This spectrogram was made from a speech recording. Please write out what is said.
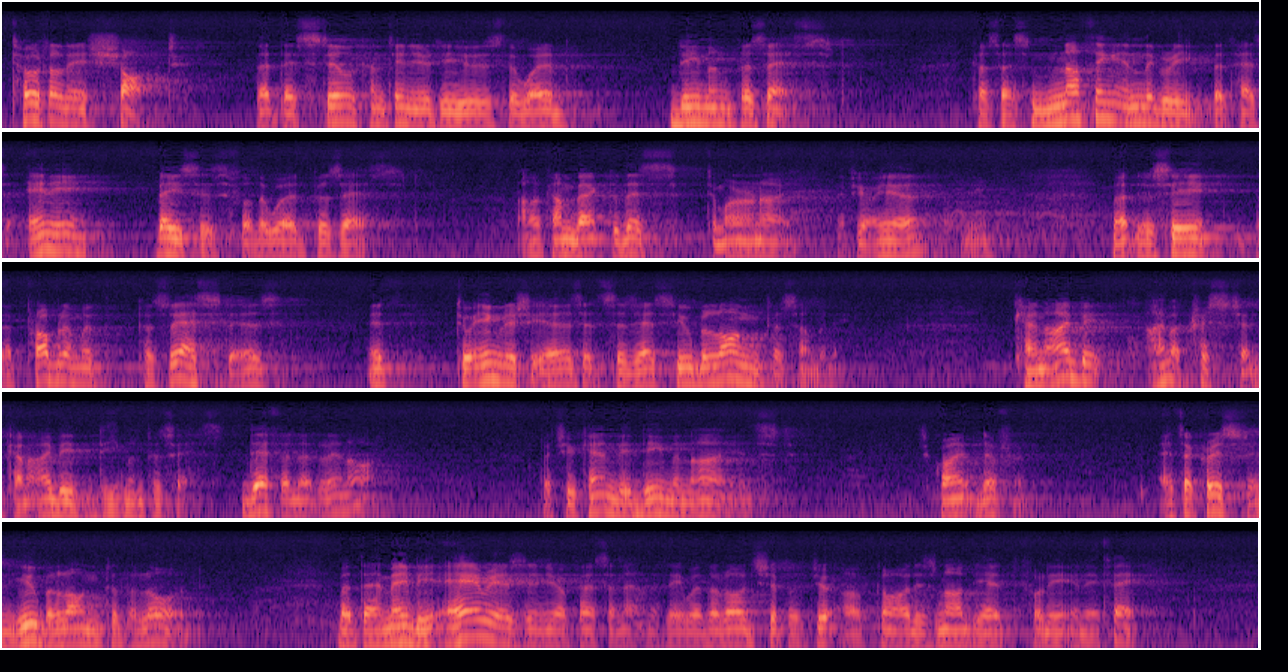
totally shocked that they still continue to use the word demon possessed. Because there's nothing in the Greek that has any basis for the word possessed. I'll come back to this tomorrow night if you're here. But you see, the problem with possessed is, it, to English ears, it suggests you belong to somebody. Can I be, I'm a Christian, can I be demon possessed? Definitely not. But you can be demonized. Quite different. As a Christian, you belong to the Lord. But there may be areas in your personality where the Lordship of, of God is not yet fully in effect.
